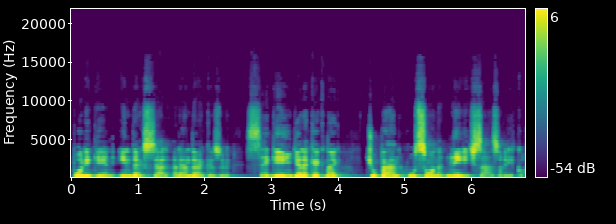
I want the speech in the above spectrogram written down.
poligén indexel rendelkező szegény gyerekeknek csupán 24%-a.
